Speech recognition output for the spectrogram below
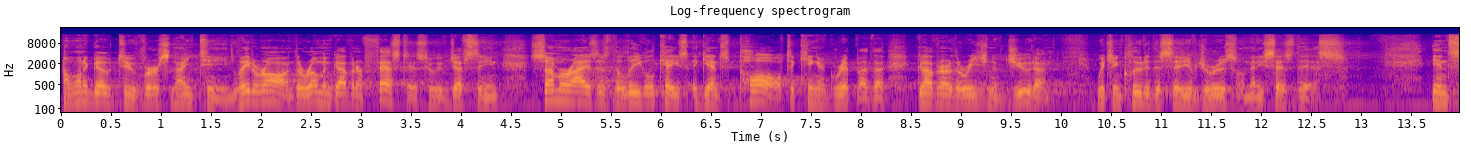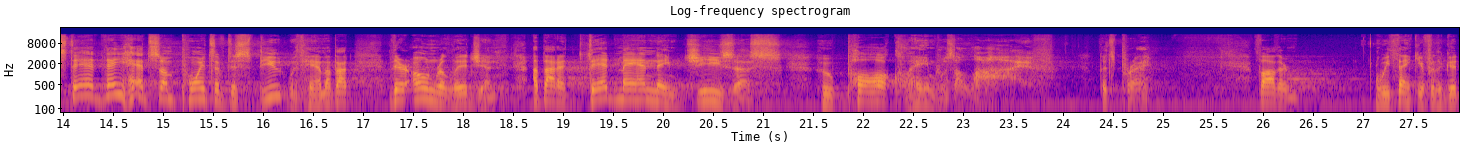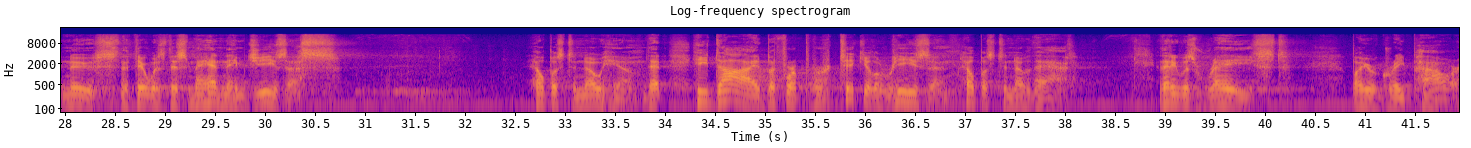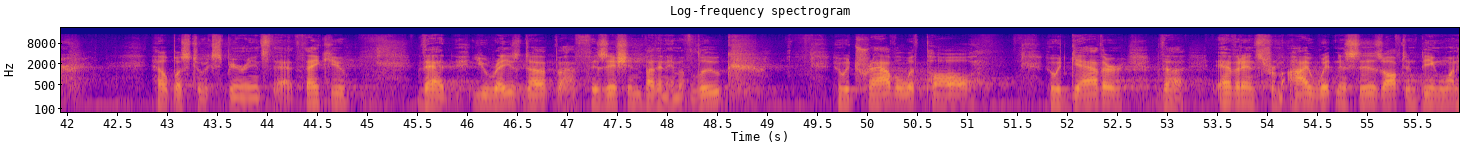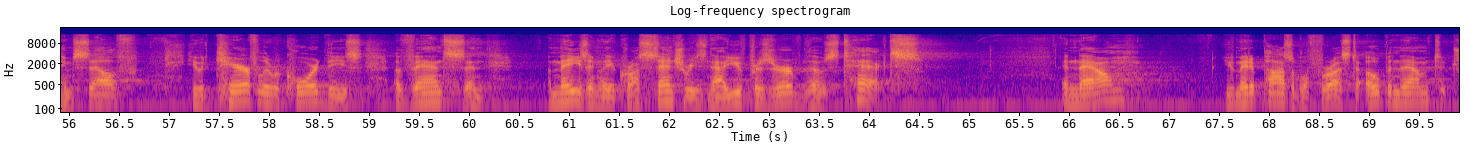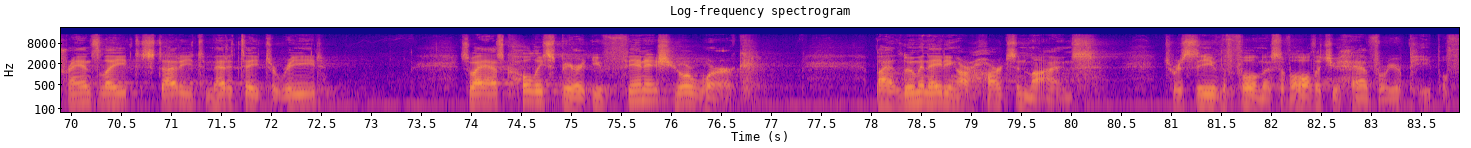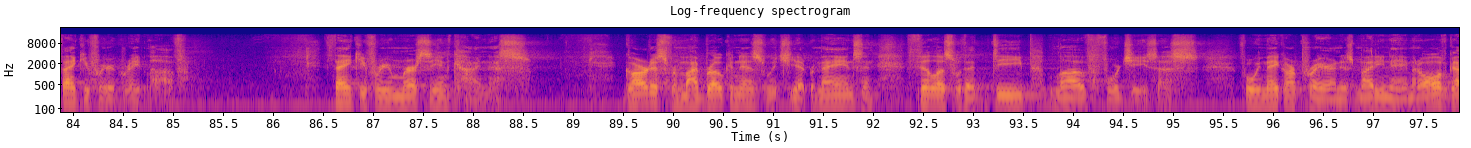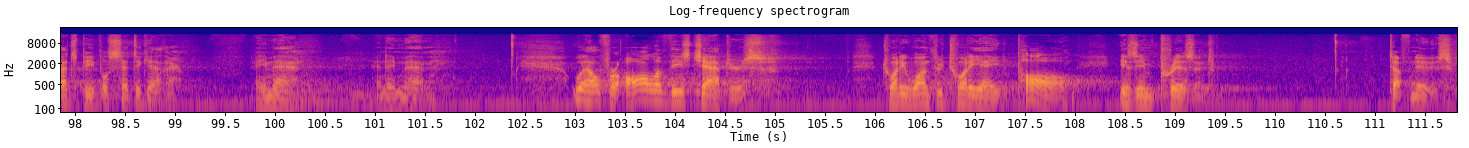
I want to go to verse 19. Later on, the Roman governor Festus, who we've just seen, summarizes the legal case against Paul to King Agrippa, the governor of the region of Judah, which included the city of Jerusalem. And he says this Instead, they had some points of dispute with him about their own religion, about a dead man named Jesus who Paul claimed was alive. Let's pray. Father, we thank you for the good news that there was this man named Jesus. Help us to know him, that he died, but for a particular reason. Help us to know that. That he was raised by your great power. Help us to experience that. Thank you that you raised up a physician by the name of Luke who would travel with Paul, who would gather the evidence from eyewitnesses, often being one himself he would carefully record these events, and amazingly, across centuries now, you've preserved those texts. And now, you've made it possible for us to open them, to translate, to study, to meditate, to read. So I ask, Holy Spirit, you finish your work by illuminating our hearts and minds to receive the fullness of all that you have for your people. Thank you for your great love. Thank you for your mercy and kindness. Guard us from my brokenness, which yet remains, and fill us with a deep love for Jesus. For we make our prayer in his mighty name, and all of God's people said together, Amen and amen. Well, for all of these chapters, 21 through 28, Paul is imprisoned. Tough news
